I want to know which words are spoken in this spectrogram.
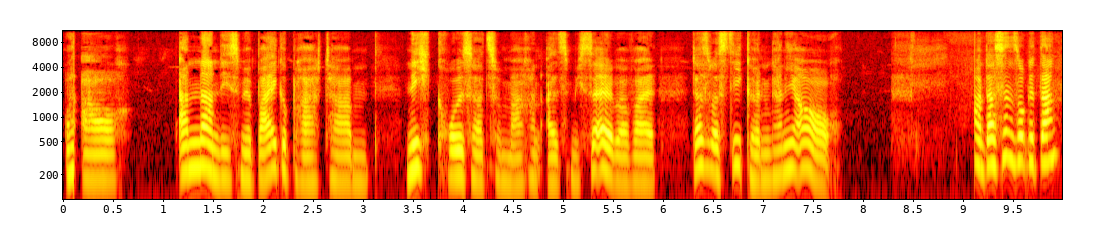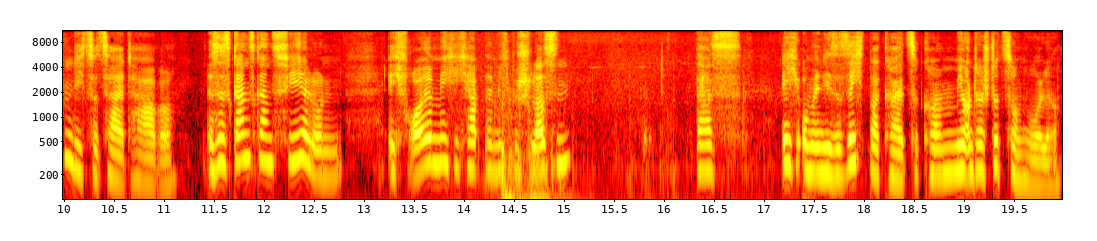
Und auch anderen, die es mir beigebracht haben, nicht größer zu machen als mich selber, weil das, was die können, kann ich auch. Und das sind so Gedanken, die ich zurzeit habe. Es ist ganz, ganz viel und ich freue mich. Ich habe nämlich beschlossen, dass ich, um in diese Sichtbarkeit zu kommen, mir Unterstützung hole.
